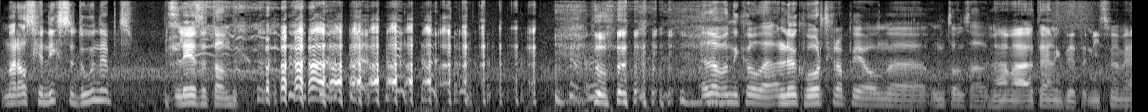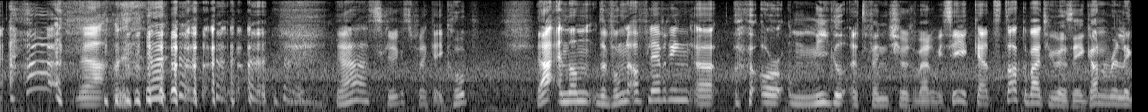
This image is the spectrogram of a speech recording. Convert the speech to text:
maar als je niks te doen hebt, lees het dan. en dat vond ik wel eh, een leuk woordgrapje om, eh, om te onthouden. Ja, maar uiteindelijk deed het niets met mij. Ja. Ja, schuurgesprekken. Ik hoop. Ja, en dan de volgende aflevering, eh Our Omegle Adventure, where we see a cat, talk about USA gun re-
